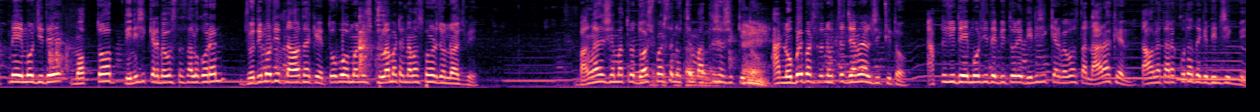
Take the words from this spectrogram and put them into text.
আপনি এই মসজিদে মক্তব, দিনী শিক্ষার ব্যবস্থা চালু করেন। যদি মসজিদ নাও থাকে, তবুও মানুষ খোলা মাঠে নামাজ পড়ার জন্য আসবে। বাংলাদেশে মাত্র দশ পার্সেন্ট হচ্ছে মাদ্রাসা শিক্ষিত আর নব্বই পার্সেন্ট হচ্ছে জেনারেল শিক্ষিত। আপনি যদি এই মসজিদের ভিতরে দিনী শিক্ষার ব্যবস্থা না রাখেন, তাহলে তারা কোথা থেকে দিন শিখবে?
